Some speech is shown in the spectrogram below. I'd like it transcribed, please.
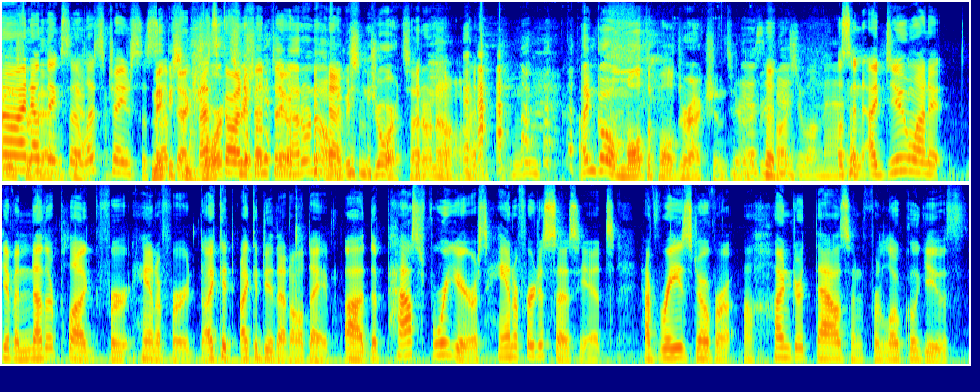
I don't men, think so. yeah. Let's change the maybe subject. some That's jorts going or something. I don't know. Maybe some jorts. I don't know. I, I can go in multiple directions here. It'd be a fine. visual, Matt. Listen, I do want to give another plug for Hannaford. I could I could do that all day. Uh, the past four years, Hannaford Associates have raised over a hundred thousand for local youth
